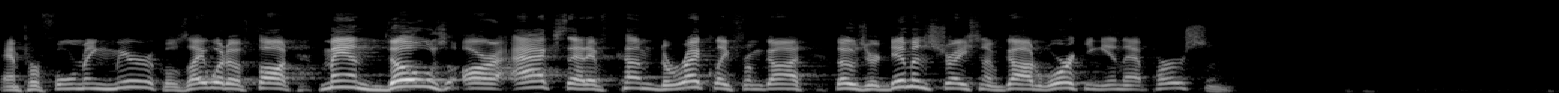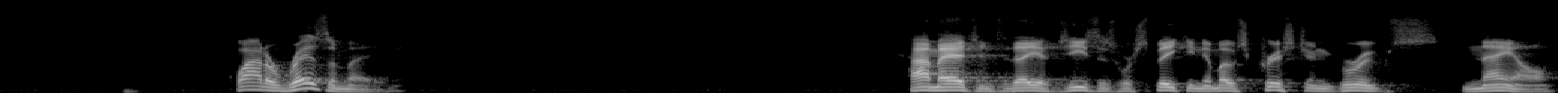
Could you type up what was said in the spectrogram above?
and performing miracles. They would have thought, man, those are acts that have come directly from God. Those are demonstration of God working in that person. Quite a resume. I imagine today if Jesus were speaking to most Christian groups now,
